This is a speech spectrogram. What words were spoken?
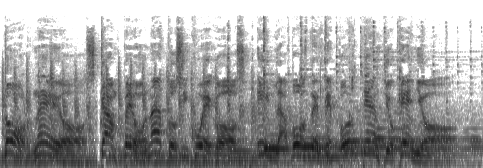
Torneos, campeonatos y juegos en la voz del deporte antioqueño.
